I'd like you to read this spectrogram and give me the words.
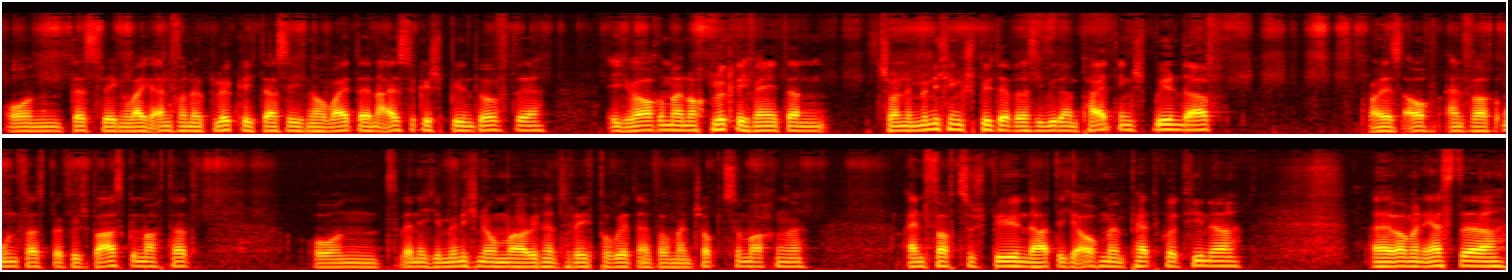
Und deswegen war ich einfach nur glücklich, dass ich noch weiter in Eishockey spielen durfte. Ich war auch immer noch glücklich, wenn ich dann schon in München gespielt habe, dass ich wieder in Peiting spielen darf, weil es auch einfach unfassbar viel Spaß gemacht hat. Und wenn ich in München um war, habe ich natürlich probiert, einfach meinen Job zu machen, einfach zu spielen. Da hatte ich auch mit Pat Cortina, äh, war mein erster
